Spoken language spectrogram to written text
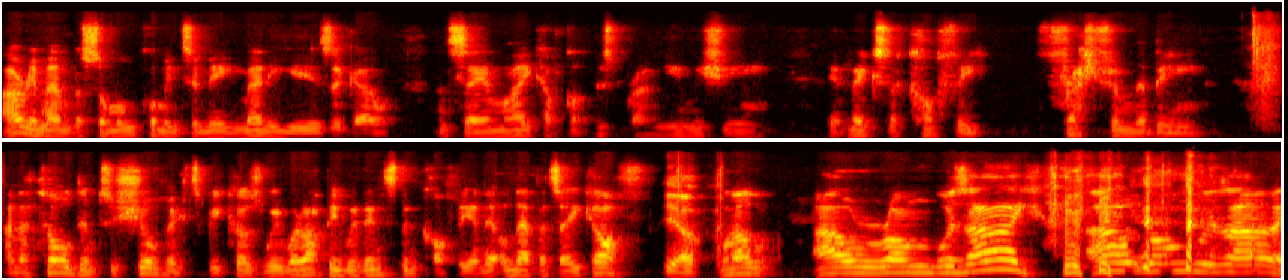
I remember someone coming to me many years ago and saying, Mike, I've got this brand new machine. It makes the coffee fresh from the bean. And I told him to shove it because we were happy with instant coffee and it'll never take off. Yeah. Well, how wrong was I? How wrong was I?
